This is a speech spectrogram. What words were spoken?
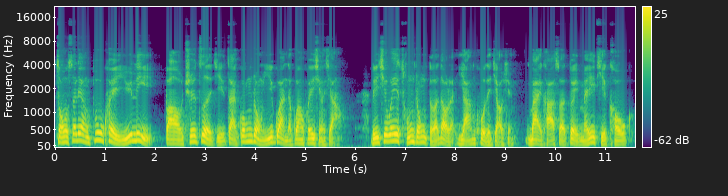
总司令不愧于力，保持自己在公众一贯的光辉形象。李奇微从中得到了严酷的教训。麦克阿瑟对媒体口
